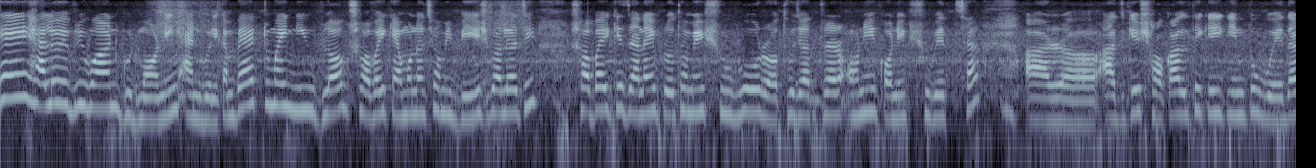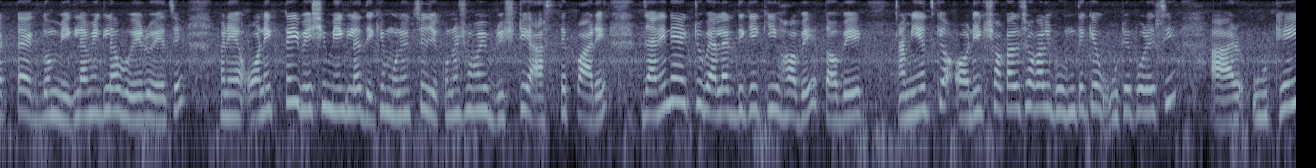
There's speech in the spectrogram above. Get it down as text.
Hey hello everyone good morning and welcome back to my new blog সবাই কেমন আছো? আমি বেশ ভালো আছি। সবাইকে জানাই প্রথমে শুভ রথযাত্রার অনেক অনেক শুভেচ্ছা। আর আজকে সকাল থেকেই কিন্তু ওয়েদারটা একদম মেঘলা মেঘলা হয়ে রয়েছে। মানে অনেকটাই বেশি মেঘলা দেখে মনে হচ্ছে যে কোনো সময় বৃষ্টি আসতে পারে। জানি না একটু বেলার দিকে কি হবে, তবে আমি আজকে অনেক সকাল সকাল ঘুম থেকে উঠে পড়েছি আর উঠেই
